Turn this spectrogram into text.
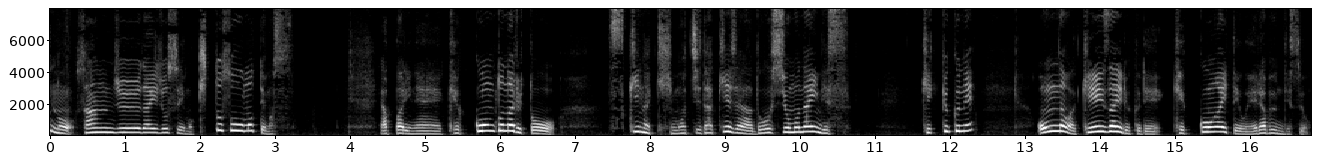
人の30代女性もきっとそう思ってます。やっぱりね結婚となると好きな気持ちだけじゃどうしようもないんです。結局ね女は経済力で結婚相手を選ぶんですよ。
